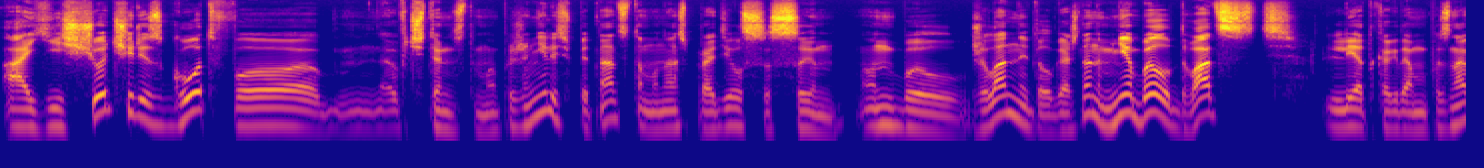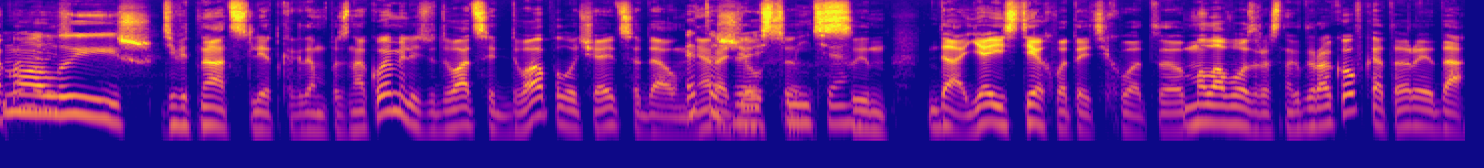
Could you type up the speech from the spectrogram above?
А еще через год, в, в 14 мы поженились, в 15 у нас родился сын. Он был желанный, долгожданный. Мне было 20 лет, когда мы познакомились. Малыш. 19 лет, когда мы познакомились, в 22, получается, да, у меня Это жесть, родился Митя. сын. Да, я из тех вот этих вот э, маловозрастных дураков, которые, да.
